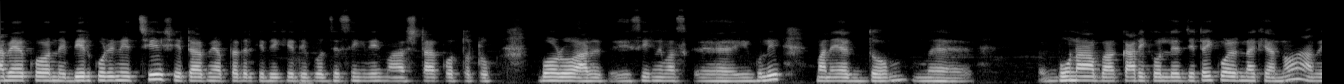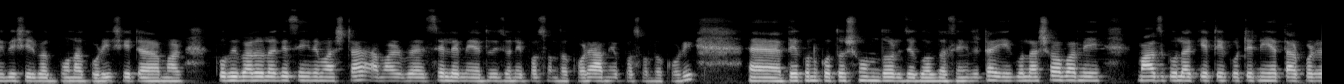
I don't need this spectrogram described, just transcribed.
আমি এখন বের করে নিচ্ছি। সেটা আমি আপনাদেরকে দেখিয়ে দেবো যে চিংড়ি মাছটা কতটুক বড় আর এই চিংড়ি মাছ এগুলি মানে একদম বোনা বা কারি করলে যেটাই করেন না কেন, আমি বেশিরভাগ বোনা করি। সেটা আমার খুবই ভালো লাগে চিংড়ি মাছটা। আমার ছেলে মেয়ে দুইজনেই পছন্দ করে, আমিও পছন্দ করি। দেখুন কত সুন্দর যে গলদা চিংড়িটা, এগুলা সব আমি মাছগুলা কেটে কুটে নিয়ে তারপরে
